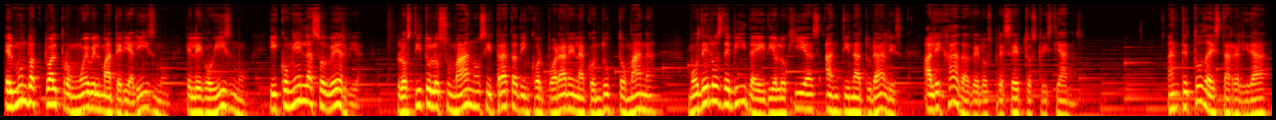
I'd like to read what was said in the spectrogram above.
El mundo actual promueve el materialismo, el egoísmo y con él la soberbia, los títulos humanos y trata de incorporar en la conducta humana modelos de vida e ideologías antinaturales alejadas de los preceptos cristianos. Ante toda esta realidad,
